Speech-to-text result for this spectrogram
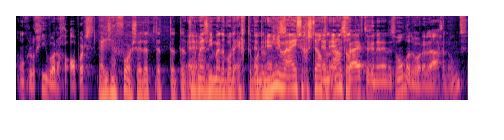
oncologie worden geopperd. Ja, die zijn fors. Hè. Dat, dat, dat, dat zeggen mensen niet, maar er worden echt er worden minimumeisen gesteld. En aantal... NS50 en NS100 worden daar genoemd.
